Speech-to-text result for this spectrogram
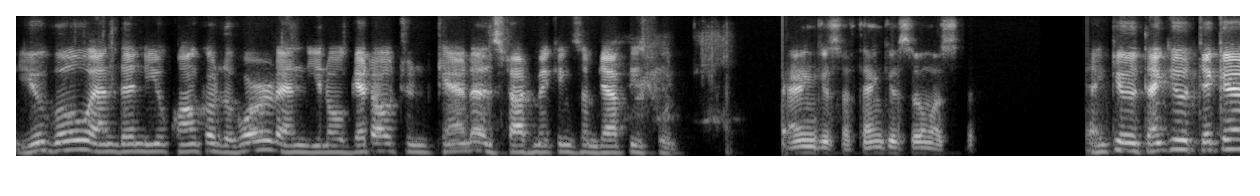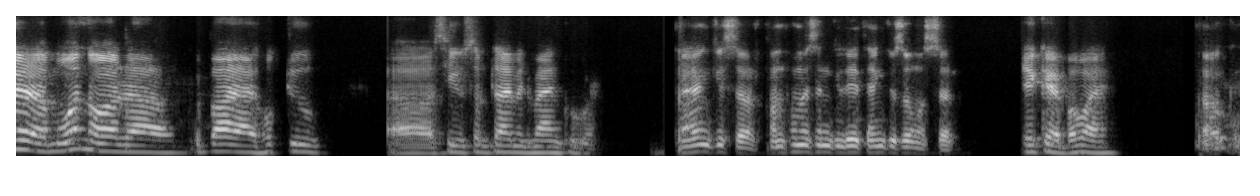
You go and then you conquer the world and you know get out in Canada and start making some Japanese food thank you sir thank you so much sir thank you thank you take care Mohan और goodbye I hope to see you some time in Vancouver thank you sir confirmation के लिए thank you so much sir ठीक है बाय ओके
